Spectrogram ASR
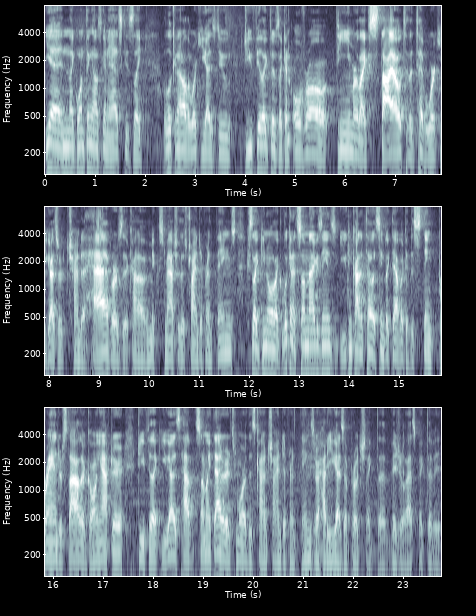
Yeah, and like one thing I was gonna ask is like, looking at all the work you guys do, do you feel like there's like an overall theme or like style to the type of work you guys are trying to have, or is it kind of a mixed match of this trying different things? Because like you know, like looking at some magazines, you can kind of tell it seems like they have like a distinct brand or style they're going after. Do you feel like you guys have something like that, or it's more of this kind of trying different things, or how do you guys approach like the visual aspect of it?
